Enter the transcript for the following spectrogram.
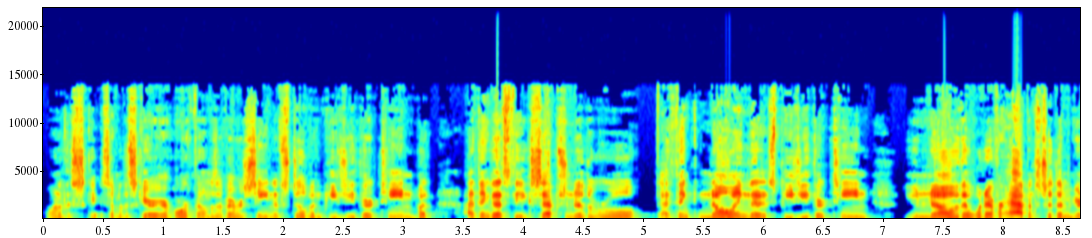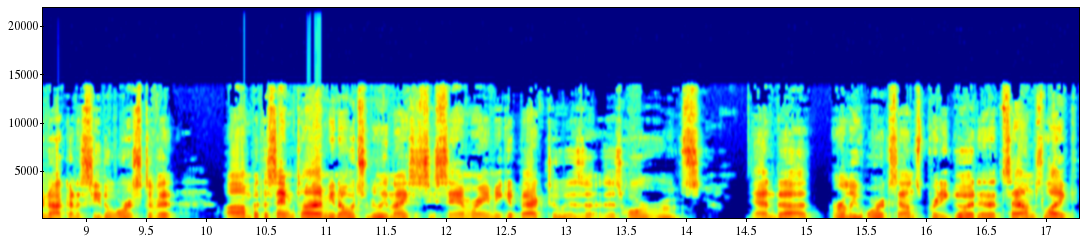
one of the some of the scarier horror films I've ever seen have still been PG-13, but I think that's the exception to the rule. I think knowing that it's PG-13, you know that whatever happens to them, you're not going to see the worst of it. Um, but at the same time, you know, it's really nice to see Sam Raimi get back to his uh, his horror roots. And uh, early word sounds pretty good, and it sounds like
